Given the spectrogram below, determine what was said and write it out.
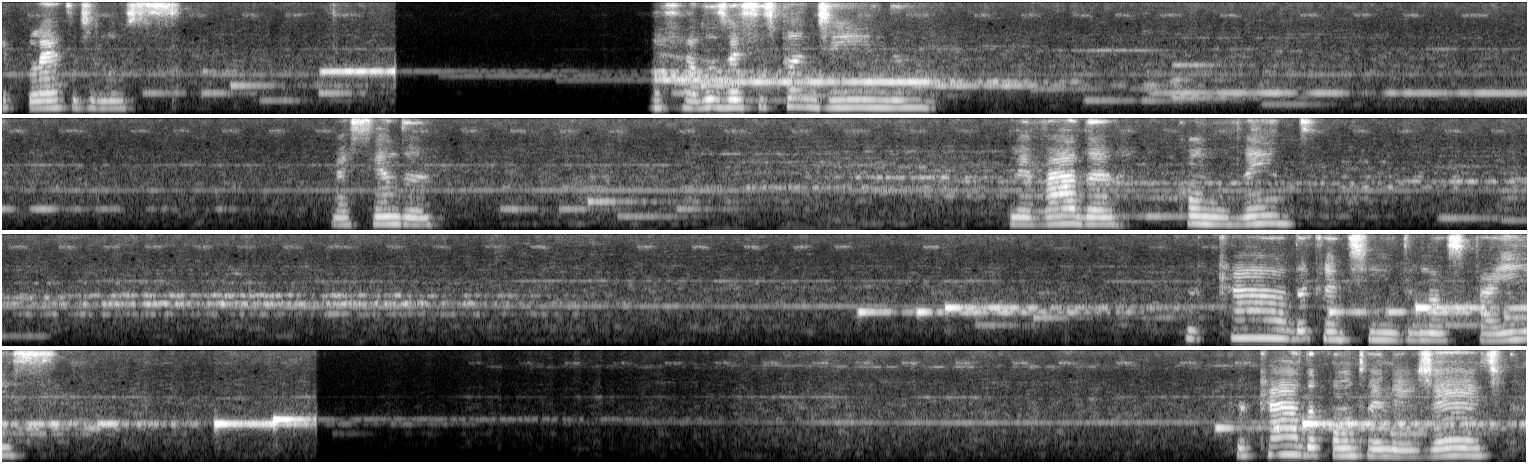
Repleto de luz. Essa luz vai se expandindo. Vai sendo levada com o vento. Por cada cantinho do nosso país. Por cada ponto energético.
